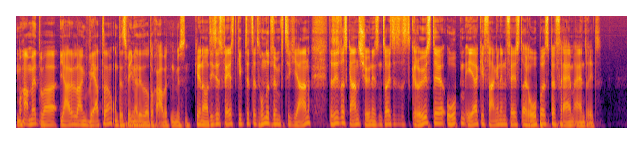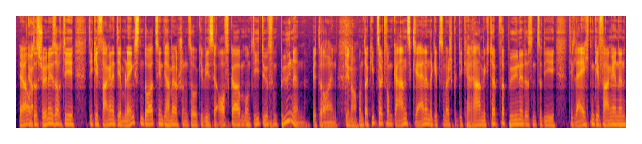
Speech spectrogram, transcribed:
Mohammed war jahrelang Wärter und deswegen hat er dort auch arbeiten müssen. Genau, dieses Fest gibt es jetzt seit 150 Jahren. Das ist was ganz Schönes. Und zwar ist es das größte Open-Air-Gefangenenfest Europas bei freiem Eintritt. Ja, und Ja. das Schöne ist auch, die, die Gefangenen, die am längsten dort sind, die haben ja auch schon so gewisse Aufgaben und die dürfen Bühnen betreuen. Genau. Und da gibt es halt vom ganz Kleinen, da gibt es zum Beispiel die Keramik-Töpferbühne, das sind so die, die leichten Gefangenen,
